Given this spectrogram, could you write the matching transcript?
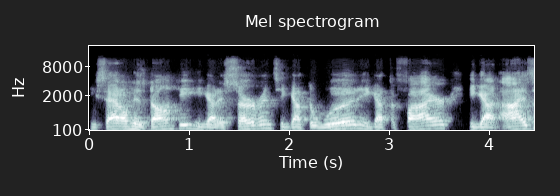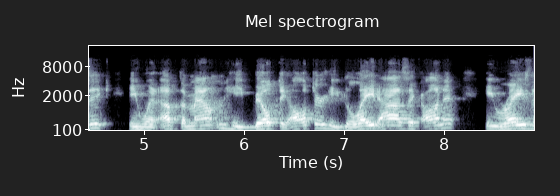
He saddled his donkey. He got his servants. He got the wood. He got the fire. He got Isaac. He went up the mountain. He built the altar. He laid Isaac on it. He raised,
